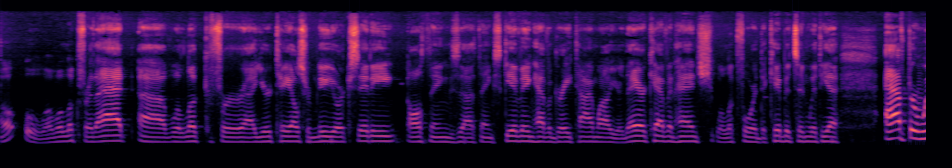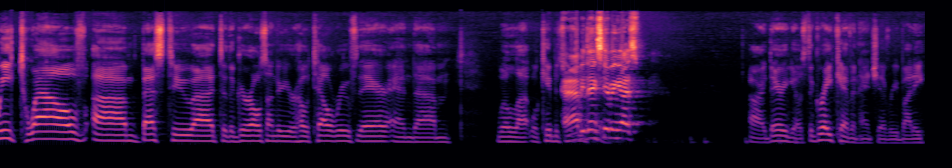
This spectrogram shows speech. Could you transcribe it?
Oh well, we'll look for that. Uh, we'll look for uh, your tales from New York City. All things uh, Thanksgiving. Have a great time while you're there, Kevin Hench. We'll look forward to kibitzing with you after week 12 um, best to uh, to the girls under your hotel roof there and um, we'll uh, we'll keep it happy thanksgiving guys. all right there he goes the great kevin hench everybody.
